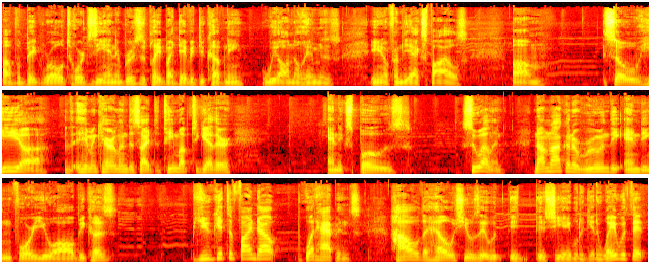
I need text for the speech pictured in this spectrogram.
of a big role towards the end. And Bruce is played by David Duchovny. We all know him as you know from the X Files. Um, so he uh, him and Carolyn decide to team up together and expose Sue Ellen. Now I'm not going to ruin the ending for you all because you get to find out what happens how the hell she was it, it, is she able to get away with it?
